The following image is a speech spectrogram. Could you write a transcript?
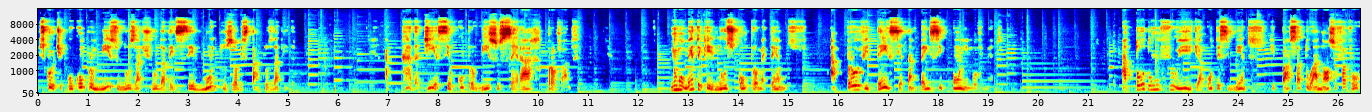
Escute, o compromisso nos ajuda a vencer muitos obstáculos da vida. A cada dia seu compromisso será provado. No momento em que nos comprometemos, a providência também se põe em movimento há todo um fluir de acontecimentos que passa a atuar a nosso favor,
